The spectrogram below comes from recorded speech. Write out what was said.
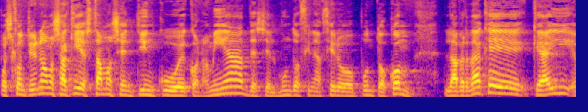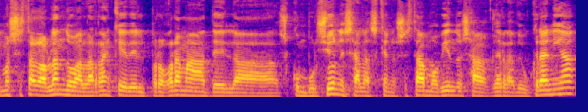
Pues continuamos aquí, estamos en Tinku Economía, desde el mundofinanciero.com. La verdad que, que, ahí hemos estado hablando al arranque del programa de las convulsiones a las que nos está moviendo esa guerra de Ucrania.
